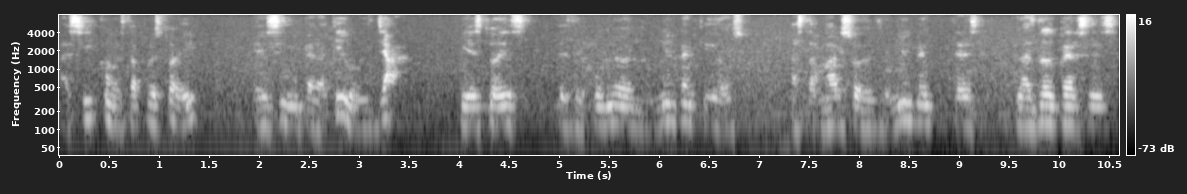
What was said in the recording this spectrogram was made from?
así como está puesto ahí, es imperativo, ya. Y esto es desde junio del 2022 hasta marzo del 2023, las dos veces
